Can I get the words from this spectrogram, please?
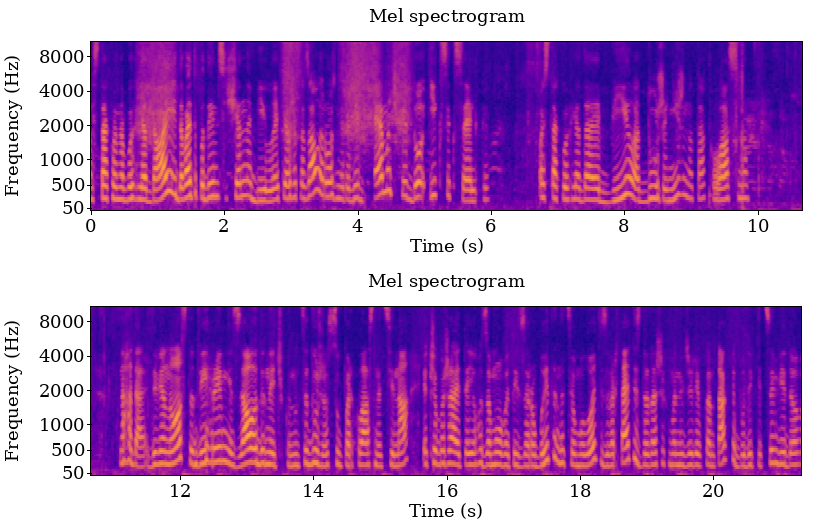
Ось так вона виглядає. І давайте подивимося ще на білу. Як я вже казала, розміри від емочки до XXL. Ось так виглядає біла, дуже ніжна та класна. Нагадаю, 92 гривні за одиничку. Ну це дуже супер класна ціна. Якщо бажаєте його замовити і заробити на цьому лоті, звертайтесь до наших менеджерів контакти, будуть під цим відео.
